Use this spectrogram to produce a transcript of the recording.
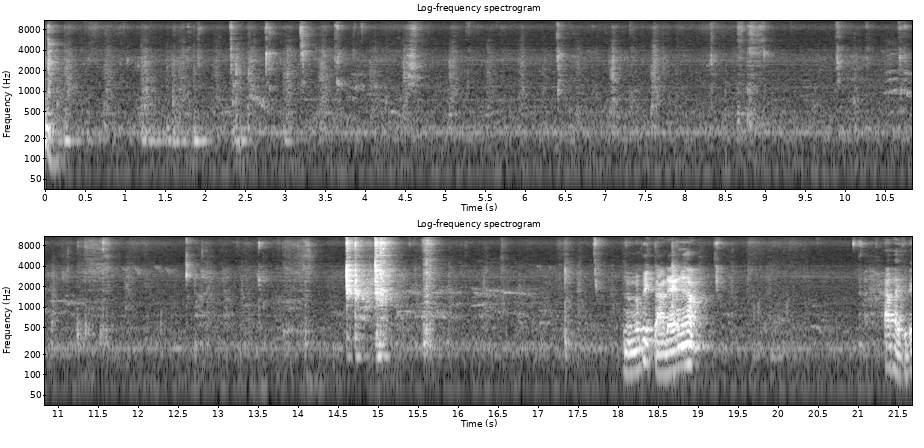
ม หนึ่งน้ำ พริกตาแดงนะครับ ถ้าใครจะไป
